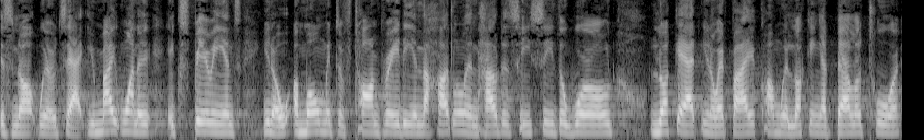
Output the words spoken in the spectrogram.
is not where it's at. You might want to experience, you know, a moment of Tom Brady in the huddle and how does he see the world. Look at, you know, at Viacom, we're looking at Bellator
